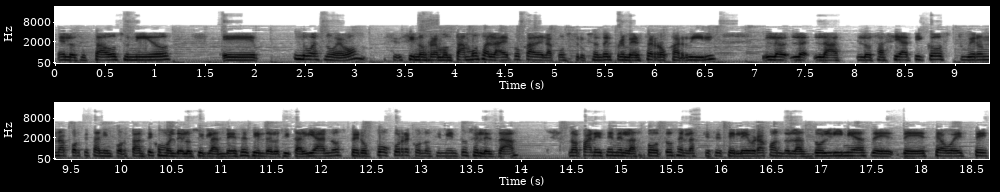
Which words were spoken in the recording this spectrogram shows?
en los Estados Unidos eh, no es nuevo. Si, nos remontamos a la época de la construcción del primer ferrocarril, los asiáticos tuvieron un aporte tan importante como el de los irlandeses y el de los italianos, pero poco reconocimiento se les da no aparecen en las fotos en las que se celebra cuando las dos líneas de, este a oeste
